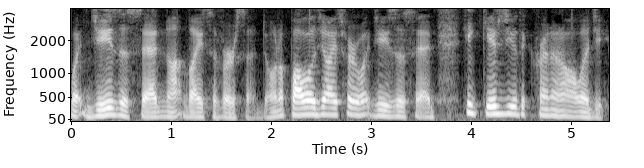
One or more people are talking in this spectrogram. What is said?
what Jesus said, not vice versa. Don't apologize for what Jesus said. He gives you the chronology.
